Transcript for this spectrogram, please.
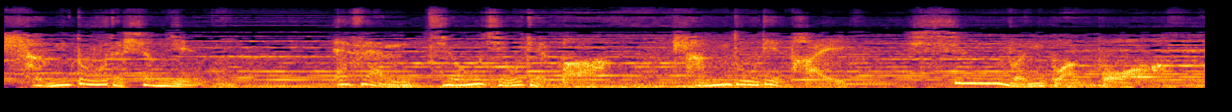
成都的声音 FM 九九点八，成都电台新闻广播。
